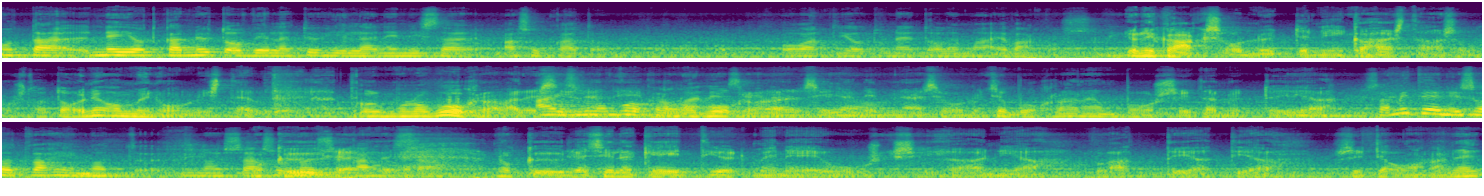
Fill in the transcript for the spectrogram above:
Mutta ne, jotka nyt on vielä tyhjillä, niin niissä asukkaat ovat joutuneet olemaan evakossa. Niin... Jo niin kaksi on nyt niin kahdesta asunnosta. Toinen on minun niistä vielä. Kun mulla on vuokralainen Ai, siinä, on vuokralainen, niin, vuokralainen siinä, niin minä se on nyt se vuokralainen pois siitä nyt. Ja... Sä, miten isot vahingot noissa no, asunnoissa kyllä, kahdessa No kyllä, siellä keittiöt menee uusiksi ihan ja lattiat ja sitten onhan ne,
